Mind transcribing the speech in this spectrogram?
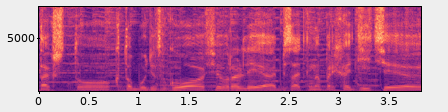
Так что, кто будет в Гоа в феврале, обязательно приходите.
